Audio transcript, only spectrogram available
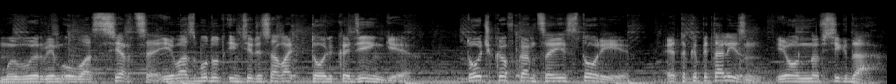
мы вырвем у вас сердце, и вас будут интересовать только деньги. Точка в конце истории. Это капитализм, и он навсегда.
